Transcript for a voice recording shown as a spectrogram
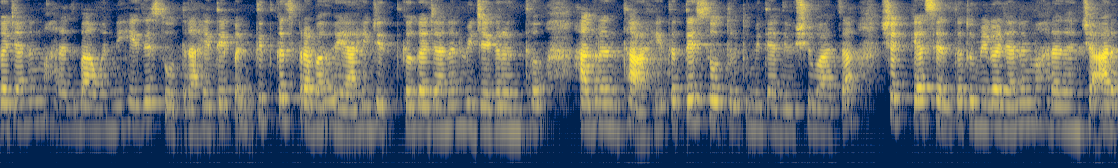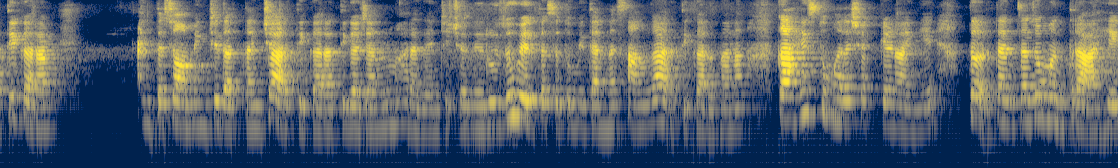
गजानन महाराज बावन्नी हे जे स्तोत्र आहे ते पण तितकंच प्रभावी आहे जितकं गजानन विजय ग्रंथ हा ग्रंथ आहे तर ते स्तोत्र तुम्ही त्या दिवशी वाचा. शक्य असेल तर तुम्ही गजानन महाराजांची आरती करा. तर स्वामींची दत्तांची आरती करा ती गजानन महाराजांची चरणी रुजू होईल तसं तुम्ही त्यांना सांगा आरती करताना. काहीच तुम्हाला शक्य नाहीये. तर त्यांचा जो मंत्र आहे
